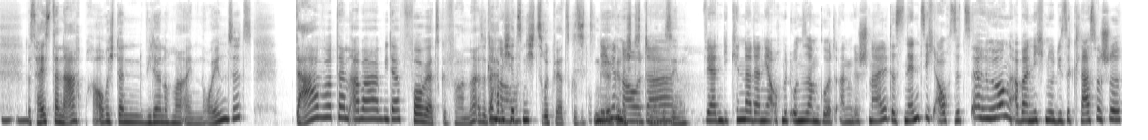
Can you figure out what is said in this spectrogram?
Mhm. Das heißt, danach brauche ich dann wieder nochmal einen neuen Sitz da wird dann aber wieder vorwärts gefahren. Ne? Also da genau. habe ich jetzt nichts rückwärts ges nee, genau, gerichtet da gesehen. Werden die Kinder dann ja auch mit unserem Gurt angeschnallt. Das nennt sich auch Sitzerhöhung, aber nicht nur diese klassische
